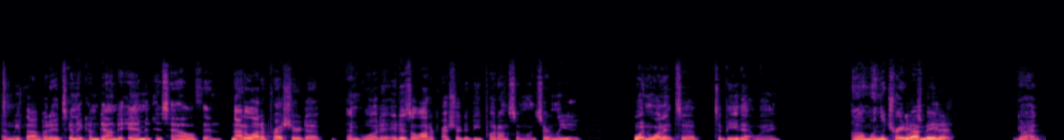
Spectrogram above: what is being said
than we thought. But it's going to come down to him and his health, and not a lot of pressure to. And what well, it is a lot of pressure to be put on someone. Certainly, it wouldn't want it to to be that way. Um, when the trade yeah, was I mean, made, it, go ahead.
